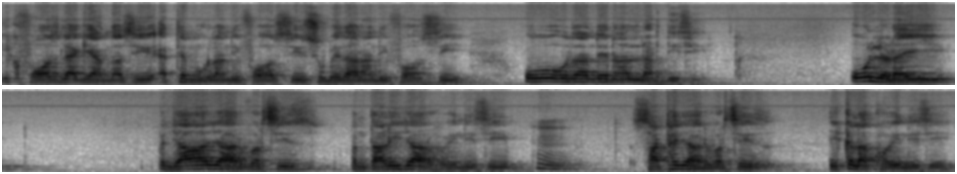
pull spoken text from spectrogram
ਇੱਕ ਫੌਜ ਲੈ ਕੇ ਆਂਦਾ ਸੀ ਇੱਥੇ ਮੁਗਲਾਂ ਦੀ ਫੌਜ ਸੀ ਸੂਬੇਦਾਰਾਂ ਦੀ ਫੌਜ ਸੀ। ਉਹ ਉਹਨਾਂ ਦੇ ਨਾਲ ਲੜਦੀ ਸੀ। ਉਹ ਲੜਾਈ 50000 ਵਰਸਸ 45000 ਹੋ ਜਾਂਦੀ ਸੀ। 60000 ਵਰਸਸ 1 ਲੱਖ ਹੋ ਜਾਂਦੀ ਸੀ।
